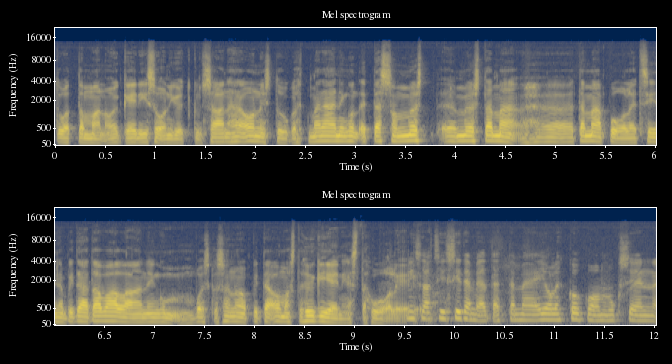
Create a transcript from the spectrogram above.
tuottamaan oikein ison jytkyn. Saa nähdä onnistuuko. Mä näen, niin että tässä on myös, myös tämä, tämä puoli, että siinä pitää tavallaan, niin kuin, voisiko sanoa, pitää omasta hygieniasta huoli. Niin sä oot siis sitä mieltä, että tämä ei ole kokoomuksen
